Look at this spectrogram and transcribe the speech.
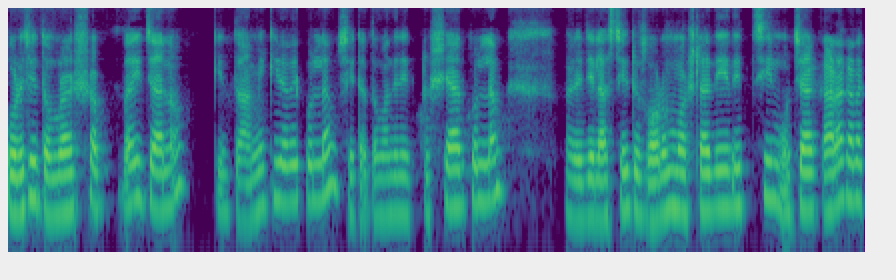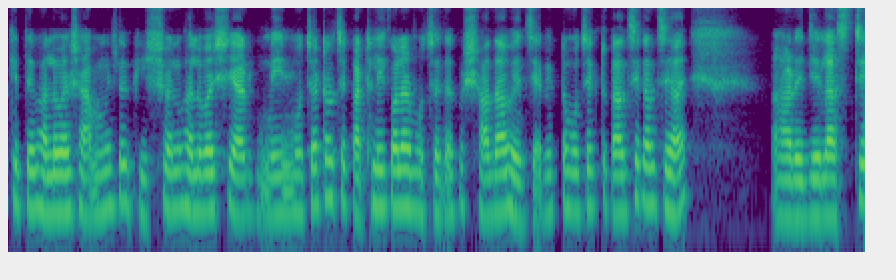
করেছি। তোমরা সবাই জানো কিন্তু আমি কীভাবে করলাম সেটা তোমাদের একটু শেয়ার করলাম। আর এই যে লাস্টে একটু গরম মশলা দিয়ে দিচ্ছি। মোচা কারা কারা খেতে ভালোবাসে? আমি তো ভীষণ ভালোবাসি। আর এই মোচাটা হচ্ছে কাঁঠালি কলার মোচা। দেখো সাদা হয়েছে, এক একটা মোচা একটু কালচে কালচে হয়। আর এই যে লাস্টে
